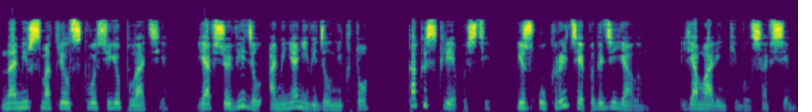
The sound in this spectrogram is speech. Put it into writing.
на мир смотрел сквозь ее платье. Я все видел, а меня не видел никто. Как из крепости, из укрытия под одеялом. Я маленький был совсем.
